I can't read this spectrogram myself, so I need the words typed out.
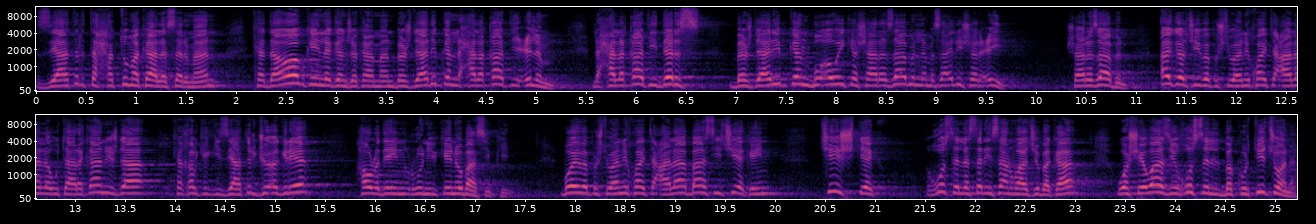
زیاتر تەحتومەکە لەسەرمان کە داوا بکەین لە گەنجەکانمان بەشداری بکەن لە حلقاتی علم لە حلقاتی دەرس بەشداری بکەن بۆ ئەوەی کە شارەزا بن لە مەسایلی شەرعی. شارەزا بن. ئەگەر چی بە پشتیوانی خۆی تعاالە لە وتارەکانیشدا کە خەڵکێکی زیاتر جو ئەگرێ هەوڵە دەین ڕوونی بکەین و باسی بکەین. بۆی بە پشتیوانی خۆی تعاالە باسی چیەکەین؟ چی شتێک غوسل لەسەر ئینسان واجبەکە و شێوازی غوسل بە کورتی چۆنە؟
